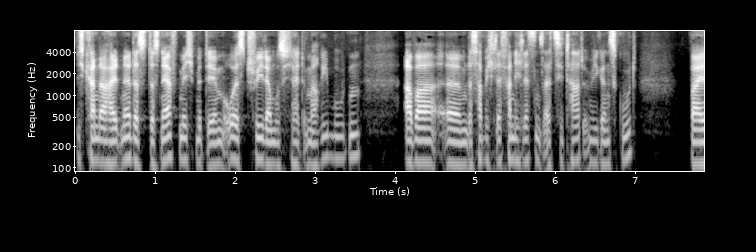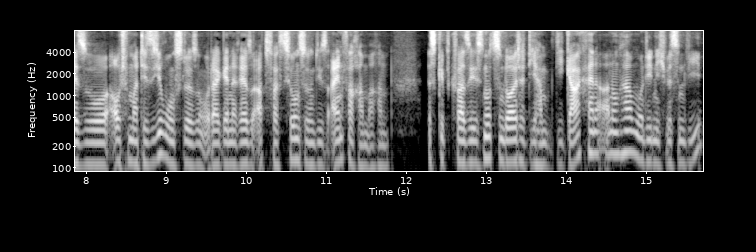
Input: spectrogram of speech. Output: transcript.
ich kann da halt, ne, das, das nervt mich mit dem OS-Tree, da muss ich halt immer rebooten. Aber ähm, das habe ich, fand ich letztens als Zitat irgendwie ganz gut. Bei so Automatisierungslösungen oder generell so Abstraktionslösungen, die es einfacher machen. Es gibt quasi, es nutzen Leute, die haben, die gar keine Ahnung haben und die nicht wissen wie.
